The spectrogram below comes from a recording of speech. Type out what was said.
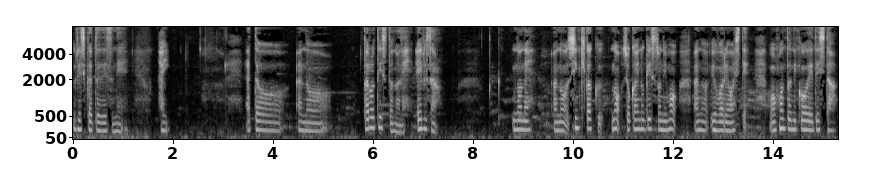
嬉しかったですね。はい。あと、あの、タロティストのね、エルさんのね、あの、新企画の初回のゲストにも、あの、呼ばれまして、もう本当に光栄でした。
